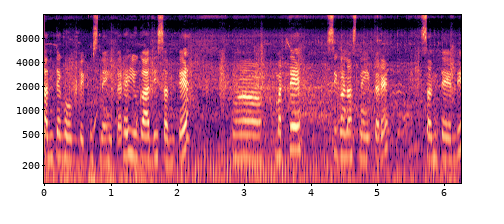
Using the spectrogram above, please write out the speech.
ಸಂತೆಗೆ ಹೋಗಬೇಕು ಸ್ನೇಹಿತರೆ, ಯುಗಾದಿ ಸಂತೆ. ಮತ್ತೆ ಸಿಗೋಣ ಸ್ನೇಹಿತರೆ, ಸಂತೆಯಲ್ಲಿ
